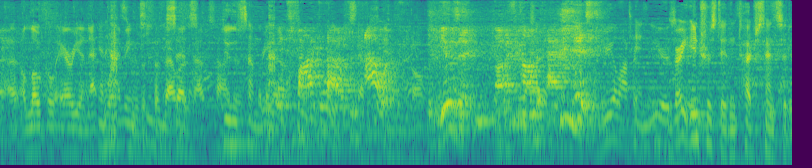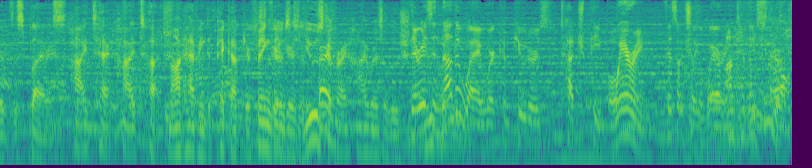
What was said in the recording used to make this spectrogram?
a, a local area network and having through the TV favelas sets do some of the work. 5,000 hours of music on a compact disc. Real opportunity. We're very interested in touch-sensitive displays. High-tech, high-touch, not having to pick up your fingers, to use very, very high resolution. There is another way where computers touch people wearing, physically wearing onto themselves.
